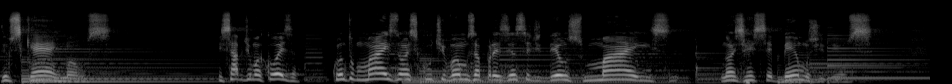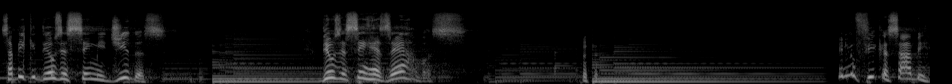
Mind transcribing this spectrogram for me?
Deus quer, irmãos. E sabe de uma coisa? Quanto mais nós cultivamos a presença de Deus, mais nós recebemos de Deus. Sabia que Deus é sem medidas? Deus é sem reservas. Ele não fica, sabe,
